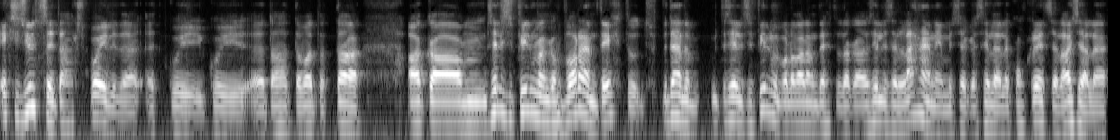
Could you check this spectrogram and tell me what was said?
ehk siis üldse ei tahaks spoil ida, et kui, kui äh, tahate vaadata. aga mm, selliseid filme on ka varem tehtud, või tähendab, mitte selliseid filme pole varem tehtud, aga sellise lähenemisega sellele konkreetsele asjale,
